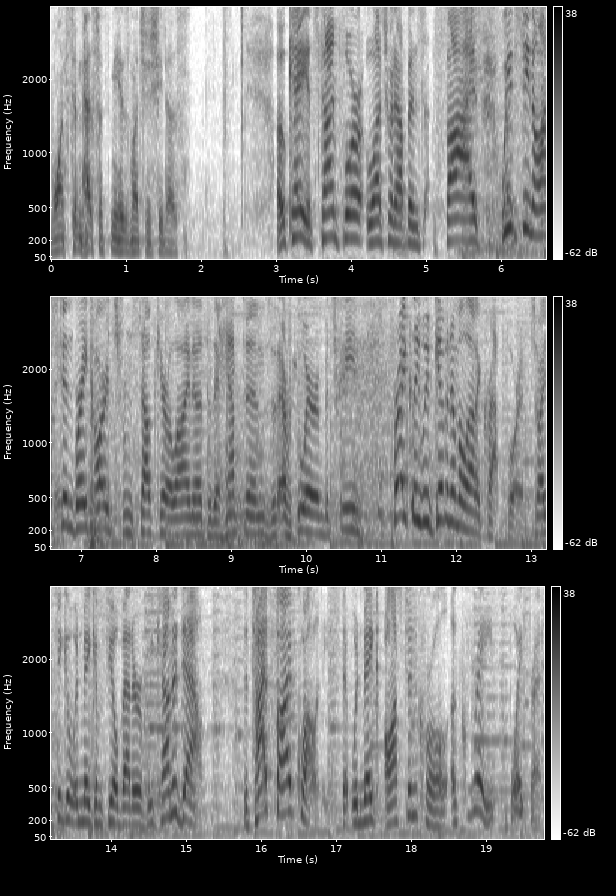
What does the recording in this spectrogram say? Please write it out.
wants to mess with me as much as she does. Okay, it's time for Watch What Happens 5. We've seen Austen break hearts from South Carolina to the Hamptons and everywhere in between. Frankly, we've given him a lot of crap for it, so I think it would make him feel better if we counted down the top five qualities that would make Austen Kroll a great boyfriend.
